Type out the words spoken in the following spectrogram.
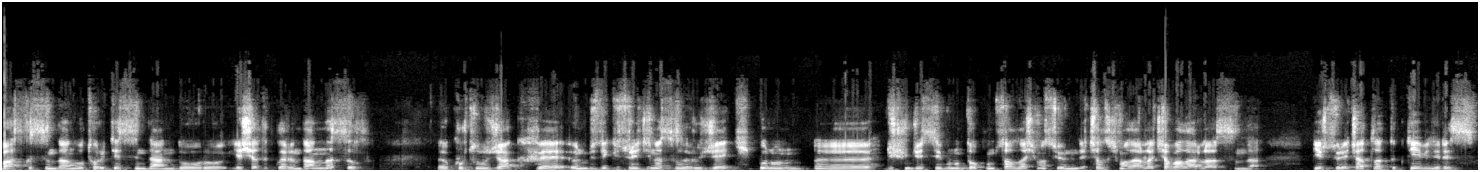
baskısından, otoritesinden doğru yaşadıklarından nasıl e, kurtulacak ve önümüzdeki süreci nasıl örecek bunun e, düşüncesi, bunun toplumsallaşması yönünde çalışmalarla, çabalarla aslında bir süreç atlattık diyebiliriz.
